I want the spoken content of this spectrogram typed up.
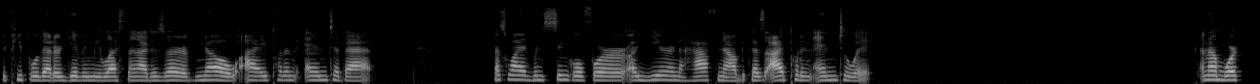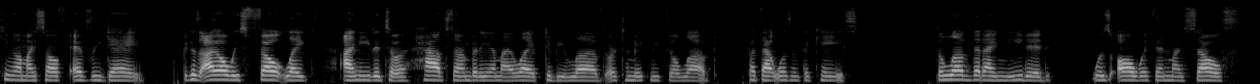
the people that are giving me less than I deserve. No, I put an end to that. That's why I've been single for a year and a half now because I put an end to it. And I'm working on myself every day because I always felt like I needed to have somebody in my life to be loved or to make me feel loved, but that wasn't the case. The love that I needed was all within myself.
